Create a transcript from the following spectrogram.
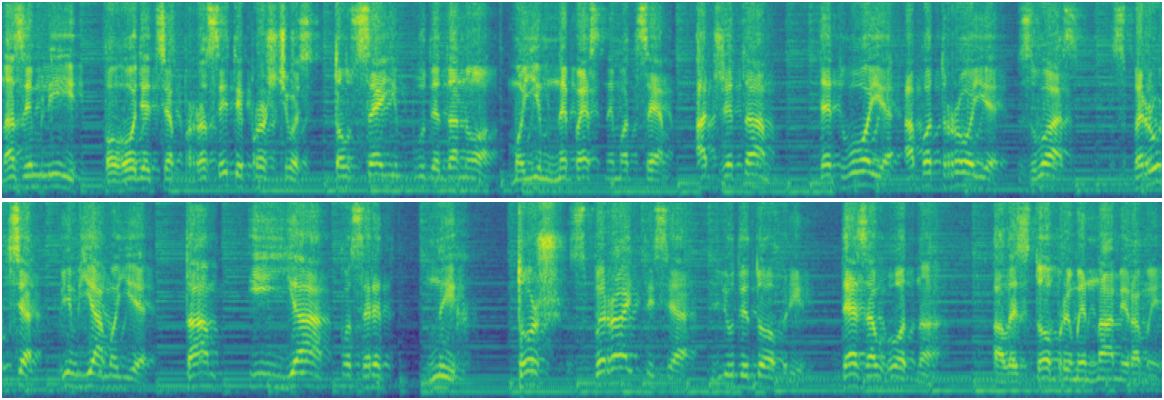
на землі погодяться просити про щось, то все їм буде дано моїм небесним Отцем. Адже там, де двоє або троє з вас зберуться в ім'я моє, там і я посеред них. Тож збирайтеся, люди добрі, де завгодно, але з добрими намірами,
